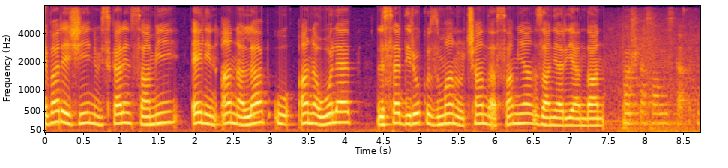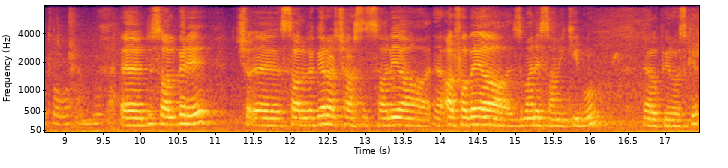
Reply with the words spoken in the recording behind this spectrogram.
êvarê jî nivîskarên Samî, Elîn Anna Lab û Anna Woleb Li ser dîrok û ziman û çanda Samiyan zanyariyan dan. Du sal berê salvegera çar sed salî ya alfabeya zimanê Samîkî bû, ew pîroz kir.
